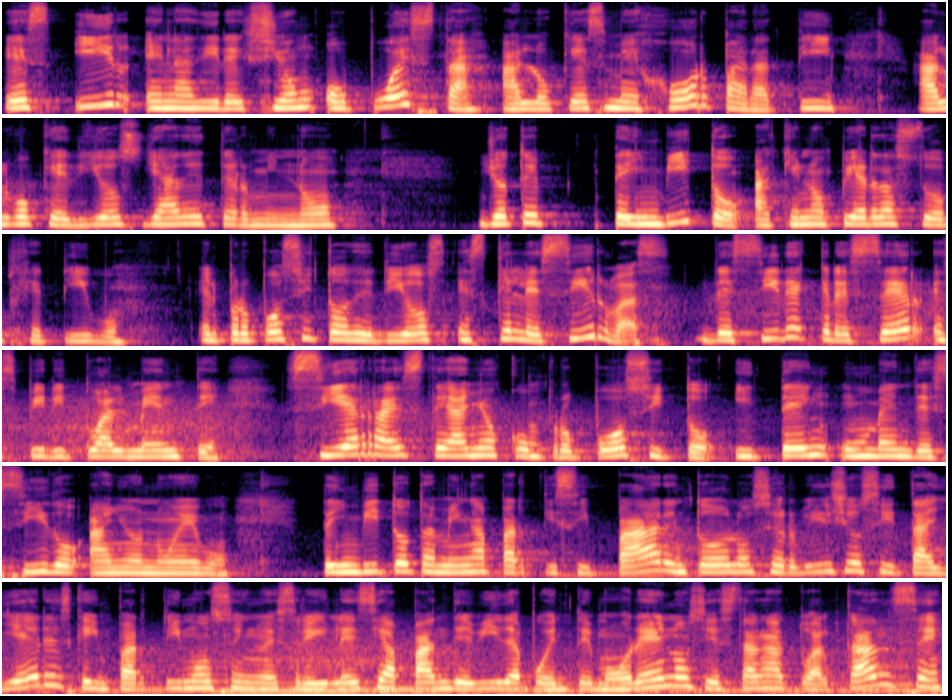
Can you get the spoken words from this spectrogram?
es ir en la dirección opuesta a lo que es mejor para ti, algo que Dios ya determinó. Yo te, te invito a que no pierdas tu objetivo. El propósito de Dios es que le sirvas. Decide crecer espiritualmente. Cierra este año con propósito y ten un bendecido año nuevo. Te invito también a participar en todos los servicios y talleres que impartimos en nuestra iglesia Pan de Vida Puente Moreno. Si están a tu alcance,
